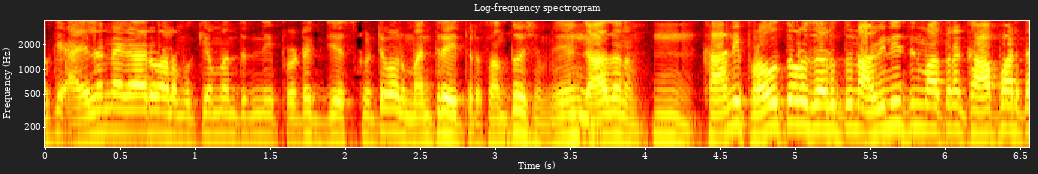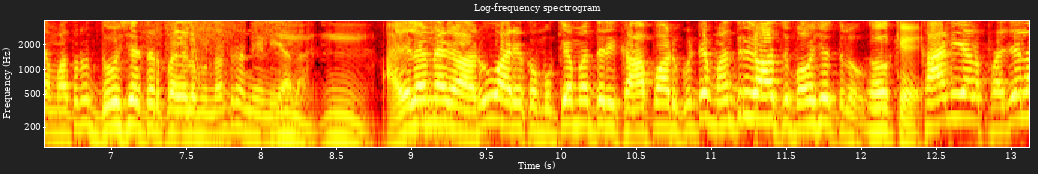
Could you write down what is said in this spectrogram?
ఓకే ఐలన్న గారు వాళ్ళ ముఖ్యమంత్రిని ప్రొటెక్ట్ చేసుకుంటే వాళ్ళు మంత్రి అవుతారు. సంతోషం ఏం కాదనం. కానీ ప్రభుత్వంలో జరుగుతున్న అవినీతిని మాత్రం కాపాడితే మాత్రం దోషేతర ప్రజల ముందంటారు నేను ఇవాళ మ్మ్. ఐలన్న గారు వారి యొక్క ముఖ్యమంత్రిని కాపాడుకుంటే మంత్రి కావచ్చు భవిష్యత్తులో. ఓకే. కానీ వాళ్ళ ప్రజల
